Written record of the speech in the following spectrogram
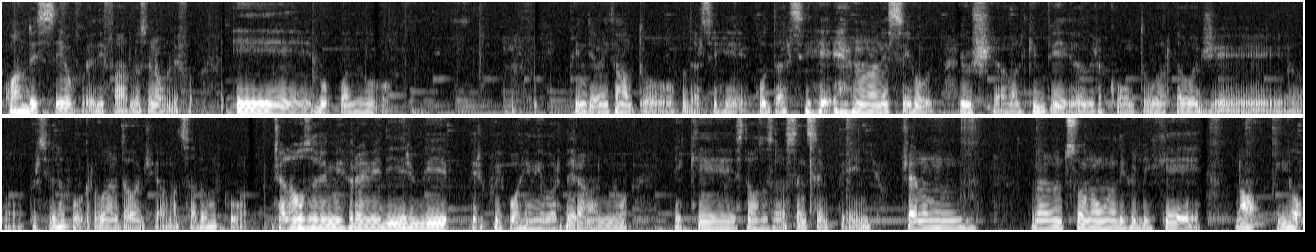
quando e se ho voglia di farlo, se no le fa. E boh, quando quindi ogni tanto può darsi che, può darsi che non è sicuro che uscirà qualche video dove racconto guarda oggi ho perso il lavoro, guarda oggi ho ammazzato qualcuno. Cioè la cosa che mi preme dirvi per quei pochi mi guarderanno è che sta cosa sarà senza impegno. Cioè non, non sono uno di quelli che no, io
